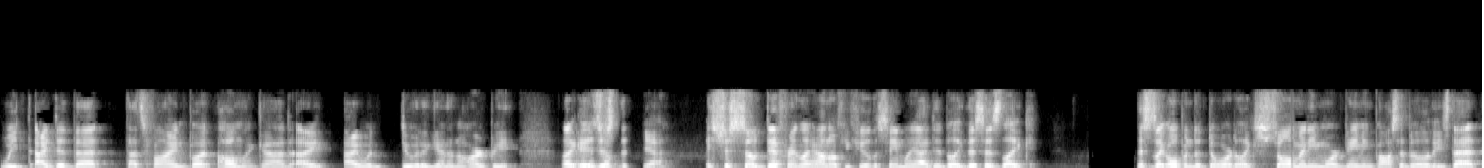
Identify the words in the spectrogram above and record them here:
we I did that, that's fine. But oh my god, I I would do it again in a heartbeat. Like it's It's just a- yeah. It's just so different. Like I don't know if you feel the same way I did, but like this is like this is like opened the door to like so many more gaming possibilities that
